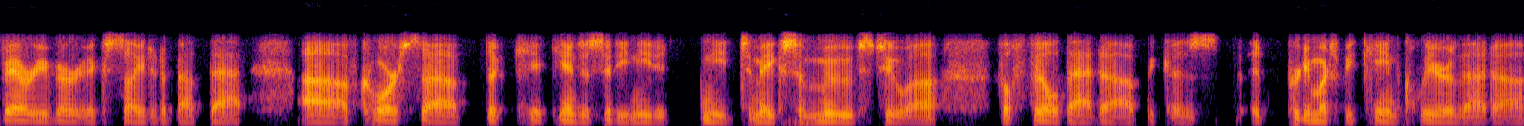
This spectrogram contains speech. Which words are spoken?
very, very excited about that. Uh, of course, uh, the Kansas City needed need to make some moves to uh, fulfill that uh, because it pretty much became clear that uh,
